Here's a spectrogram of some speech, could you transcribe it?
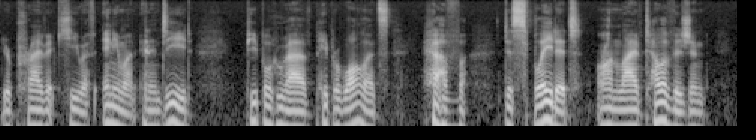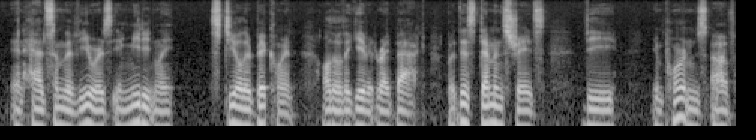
your private key with anyone. And indeed, people who have paper wallets have displayed it on live television and had some of the viewers immediately steal their Bitcoin, although they gave it right back. But this demonstrates the importance of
